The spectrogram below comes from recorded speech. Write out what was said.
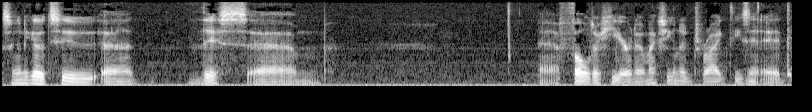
so I'm going to go to uh, this um, uh, folder here. Now I'm actually going to drag these in. It,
